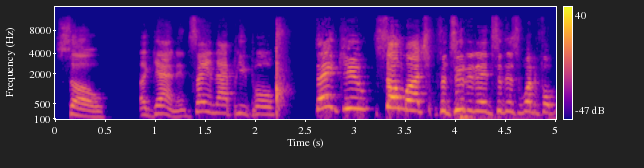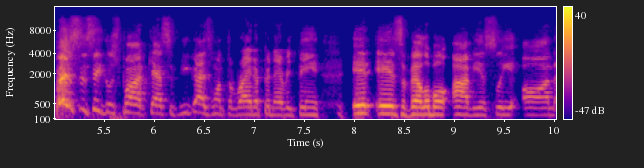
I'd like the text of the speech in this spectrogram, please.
So again in saying that people thank you so much for tuning in to this wonderful business english podcast. If you guys want the write-up and everything it is available obviously on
